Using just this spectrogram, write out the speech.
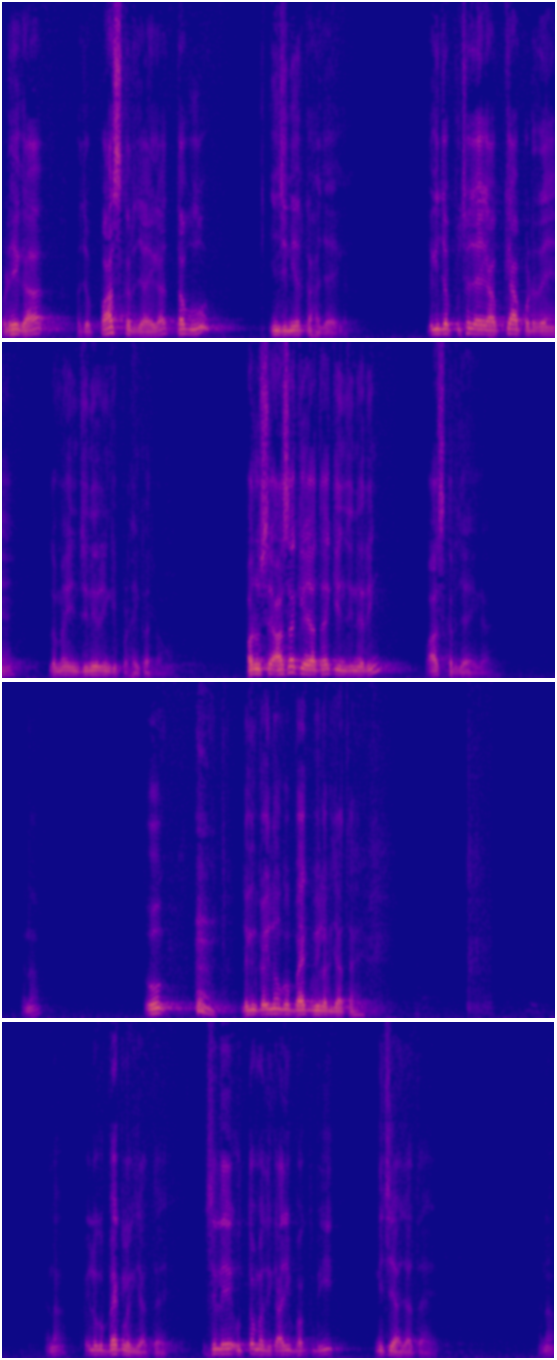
पढ़ेगा और जब पास कर जाएगा, तब वो इंजीनियर कहा जाएगा। लेकिन जब पूछा जाएगा, आप क्या पढ़ रहे हैं? तो मैं इंजीनियरिंग की पढ़ाई कर रहा हूँ। और उससे आशा किया जाता है कि इंजीनियरिंग पास कर जाएगा, है ना? तो लेकिन कई लोगों को बैक भी लग जाता है है ना कई लोगों बैक लग जाता है। इसलिए उत्तम अधिकारी भक्त भी नीचे आ जाता है है ना?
